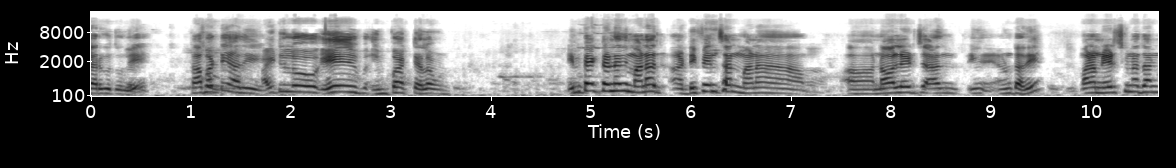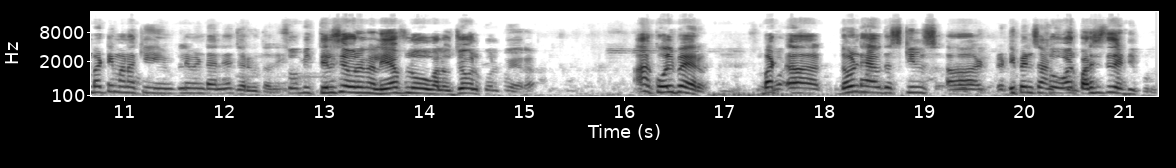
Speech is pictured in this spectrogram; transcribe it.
జరుగుతుంది. కాబట్టి అది ఐటీలో ఏ ఇంపాక్ట్ ఎలా ఉంటుంది? ఇంపాక్ట్ అనేది మన డిఫెన్స్ అండ్ మన నాలెడ్జ్ ఉంటుంది. మనం నేర్చుకున్న దాన్ని బట్టి మనకి ఇంప్లిమెంట్ అనేది జరుగుతుంది. సో మీకు తెలిసి ఎవరైనా లేఆఫ్లో వాళ్ళ ఉద్యోగాలు కోల్పోయారా? ఆ, కోల్పోయారు. But don't have the skills depends on వారి పరిస్థితి ఏంటి ఇప్పుడు?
